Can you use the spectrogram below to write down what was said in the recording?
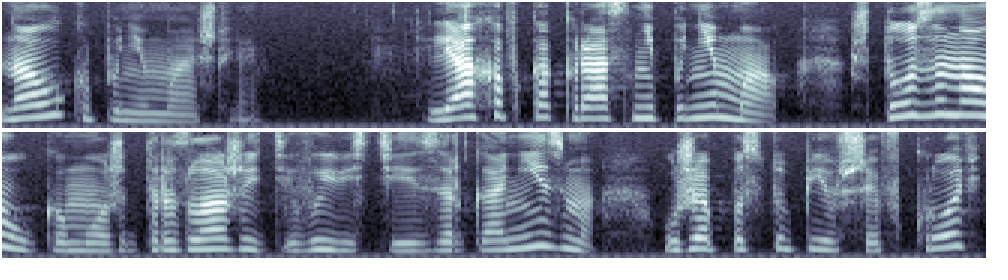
Наука, понимаешь ли». Ляхов как раз не понимал, что за наука может разложить и вывести из организма уже поступивший в кровь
